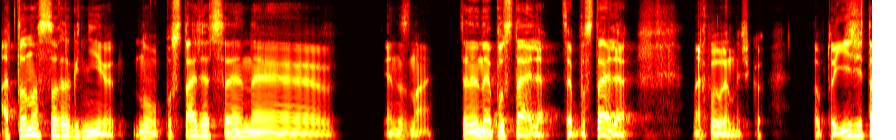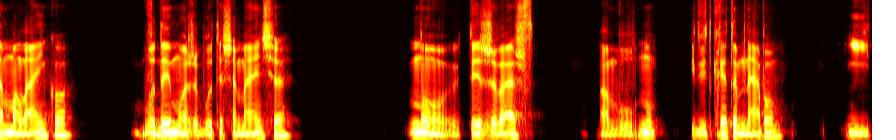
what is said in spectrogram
а то на 40 днів. Ну, пустеля це не. Я не знаю. Це не, не пустеля, це пустеля на хвилиночку. Тобто їжі там маленько, води може бути ще менше. Ну, ти живеш там, ну, під відкритим небом. І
